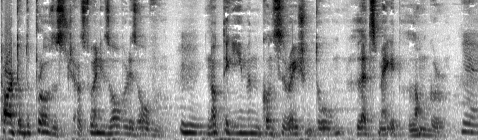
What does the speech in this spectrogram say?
part of the process. Just when it's over, it's over. Not taking even consideration to let's make it longer. Yeah.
